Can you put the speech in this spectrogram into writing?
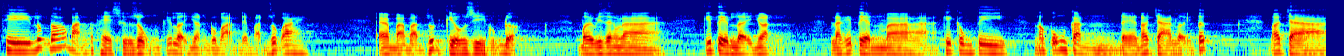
thì lúc đó bạn có thể sử dụng cái lợi nhuận của bạn để bạn giúp ai. Ờ, mà bạn rút kiểu gì cũng được. Bởi vì rằng là cái tiền lợi nhuận là cái tiền mà cái công ty nó cũng cần để nó trả lợi tức nó trả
